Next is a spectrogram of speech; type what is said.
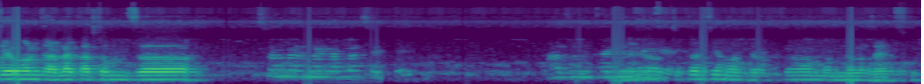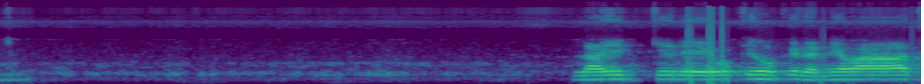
जेवण झालं का तुमचं. तिकडचे म्हणतात मंदिरात जायचं लाईक केले ओके ओके धन्यवाद.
